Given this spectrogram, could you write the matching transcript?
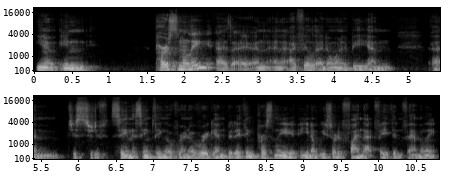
you know in personally as i and, and i feel i don't want to be um um, just sort of saying the same thing over and over again. But I think personally, you know, we sort of find that faith in family,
